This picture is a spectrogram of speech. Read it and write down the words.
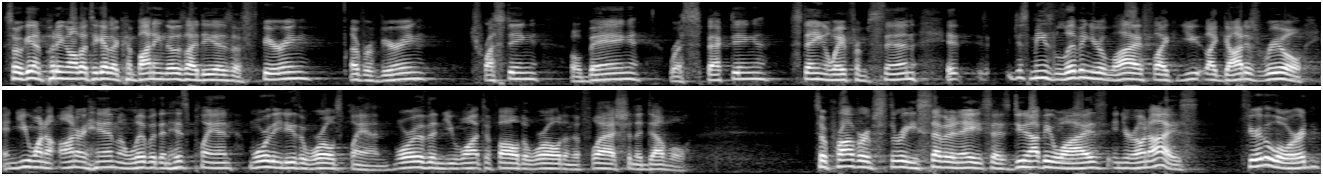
So, again, putting all that together, combining those ideas of fearing, of revering, trusting, obeying, respecting, staying away from sin. It just means living your life like, you, like God is real and you want to honor Him and live within His plan more than you do the world's plan, more than you want to follow the world and the flesh and the devil. So Proverbs 3 7 and 8 says, Do not be wise in your own eyes. Fear the Lord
